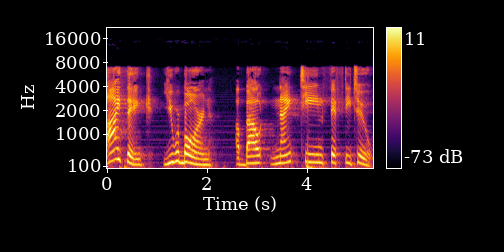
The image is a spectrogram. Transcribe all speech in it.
"I think you were born about 1952."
